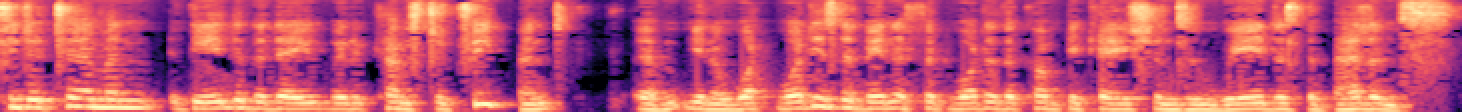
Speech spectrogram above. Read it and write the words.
to determine at the end of the day when it comes to treatment, um, you know, what, what is the benefit, what are the complications, and where does the balance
